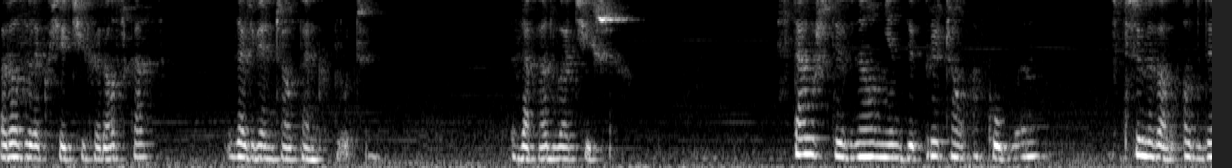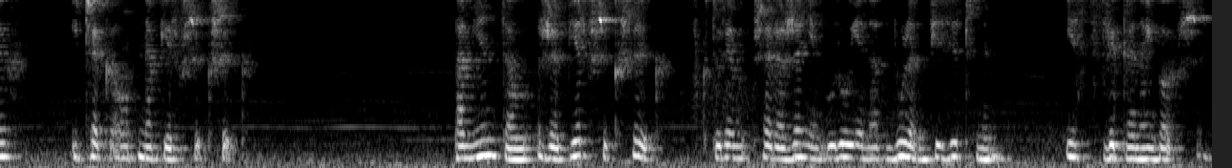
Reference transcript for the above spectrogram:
Rozległ się cichy rozkaz, zadźwięczał pęk kluczy. Zapadła cisza. Stał sztywno między pryczą a kubłem, wstrzymywał oddech i czekał na pierwszy krzyk. Pamiętał, że pierwszy krzyk, którym przerażenie góruje nad bólem fizycznym, jest zwykle najgorszy.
